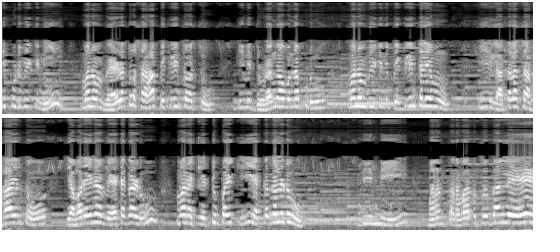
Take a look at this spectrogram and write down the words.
ఇప్పుడు వీటిని మనం వేళ్ళతో సహా పెకిలించవచ్చు. ఇవి దృఢంగా ఉన్నప్పుడు మనం వీటిని పెకిలించలేము. ఈ లతల సహాయంతో ఎవరైనా వేటగాడు మన చెట్టుపైకి ఎక్కగలడు? దీన్ని మనం తర్వాత చూద్దాంలే.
